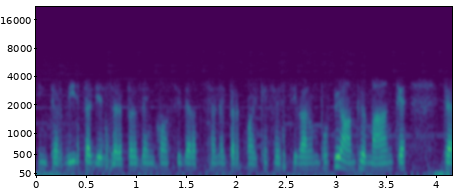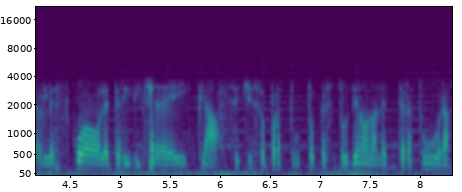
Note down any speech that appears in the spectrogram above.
intervista di essere presa in considerazione per qualche festival un po' più ampio, ma anche per le scuole, per i licei classici soprattutto che studiano la letteratura,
